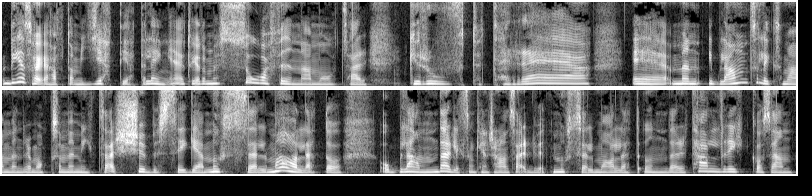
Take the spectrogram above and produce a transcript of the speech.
Dels har jag haft dem jätte, jättelänge. Jag tycker att de är så fina mot så här grovt trä. Eh, men ibland så liksom använder de också med mitt så här tjusiga musselmalet och, och blandar, liksom, kanske har en så här, du vet, musselmalet under tallrik och sen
